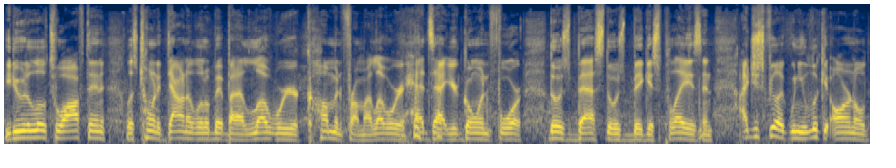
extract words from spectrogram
you do it a little too often. Let's tone it down a little bit, but I love where you're coming from. I love where your head's at. You're going for those best, those biggest plays. And I just feel like when you look at Arnold,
